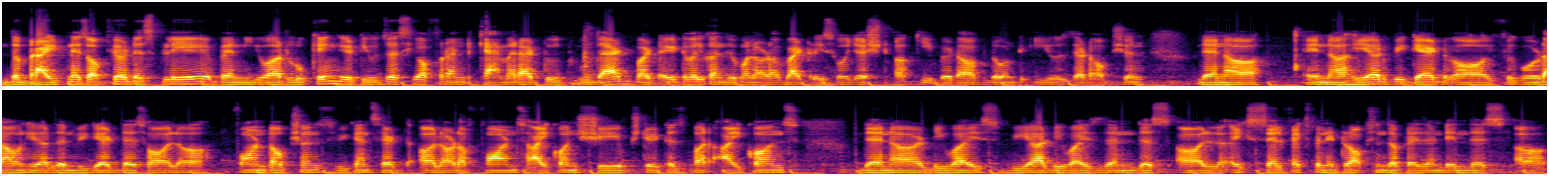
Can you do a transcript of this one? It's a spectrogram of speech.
the brightness of your display when you are looking. It uses your front camera to do that but it will consume a lot of battery. So just uh, keep it off. Don't use that option. Then uh, in uh, here we get if you go down here then we get this all font options. We can set a lot of fonts icon shape status bar icons. Then uh, device vr device. Then this all self-explanatory options are present in this uh,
